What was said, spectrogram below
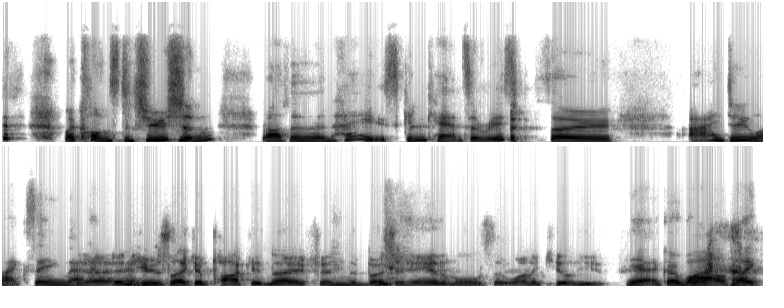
my constitution rather than hey, skin cancer risk. So I do like seeing that. Yeah, and here's like a pocket knife and a bunch of animals that want to kill you. Yeah, go wild. like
